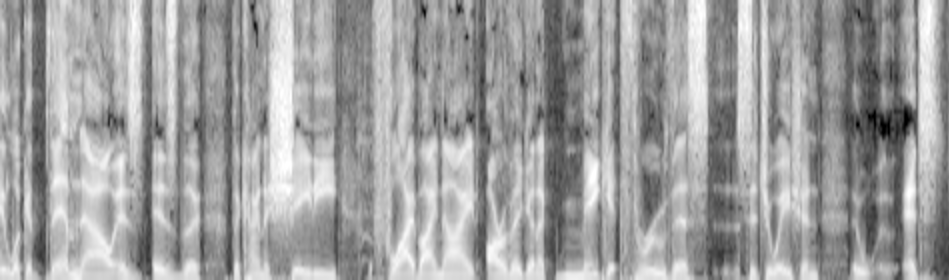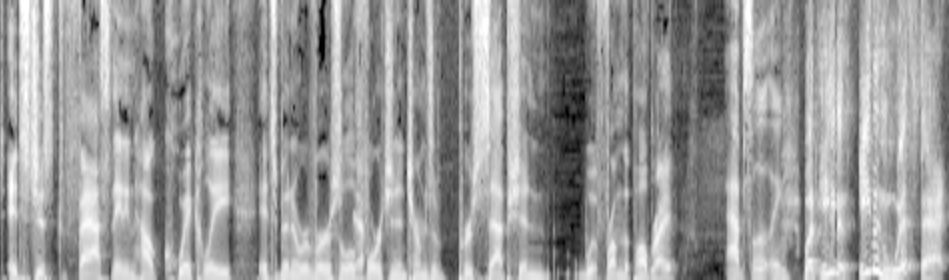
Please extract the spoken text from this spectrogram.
they look at them now as as the the kind of shady fly by night. Are they going to make it through this situation? It's it's just fascinating how quickly it's been a reversal of Yeah. fortune in terms of perception w- from the public. Right. Absolutely. But even even with that,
